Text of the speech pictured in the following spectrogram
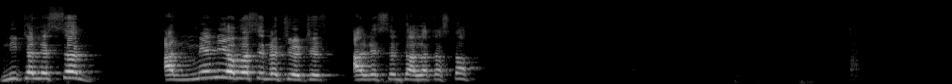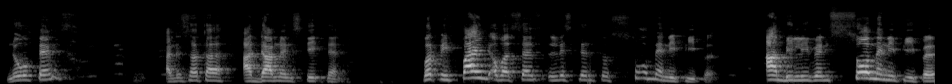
need to listen. And many of us in the churches are listening to a lot of stuff. No offense. And it's not a, a damning statement. But we find ourselves listening to so many people and believing so many people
